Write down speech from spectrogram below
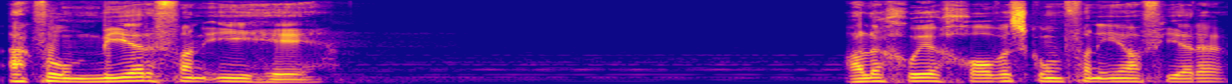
ek wil meer van U hê. Alle goeie gawes kom van U af, Here.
